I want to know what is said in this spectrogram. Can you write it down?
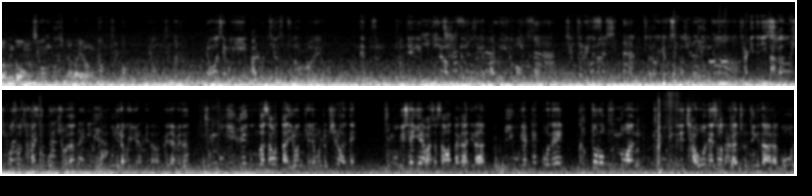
지원군 지나가요. 영화 제목이 발로티어 스투더 로어예요 근데 무슨 전쟁이 무쇠와 무쇠가 무슨 발로티어가 없어 실제로 이들은 발로티어라고 얘기합니다 의용군 자기들이 나가고 싶어서 자발적으로 지원한 의용군이라고 얘기를 합니다 왜냐면은 중국이 유엔군과 싸웠다 이런 개념을 좀 싫어한데 중국이 세계에 와서 싸웠다가 아니라 미국의 패권에 극도로 분노한 중국인들이 자원해서 나간 전쟁이다라고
